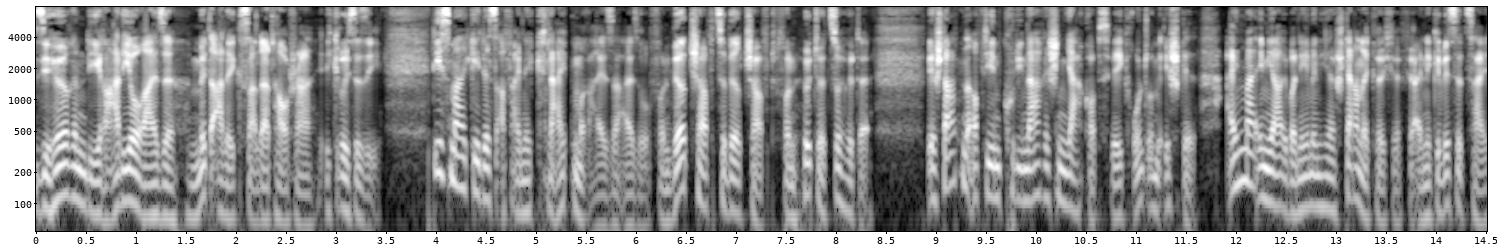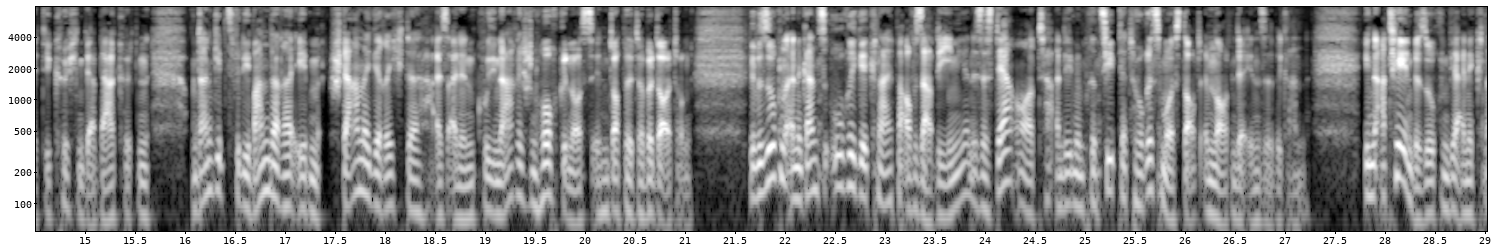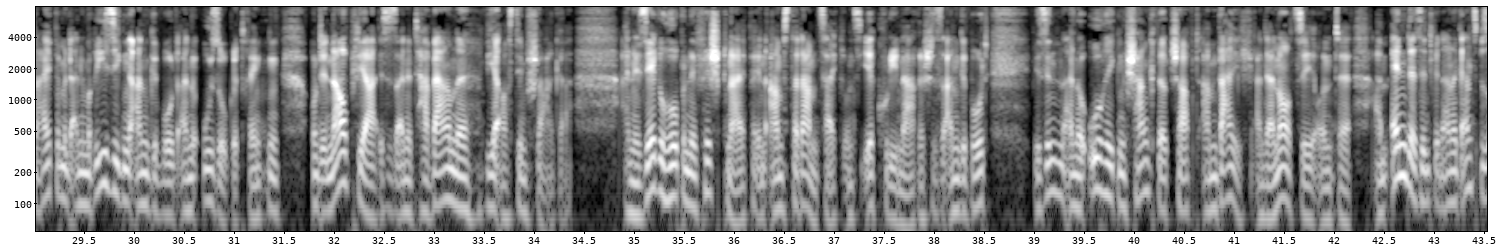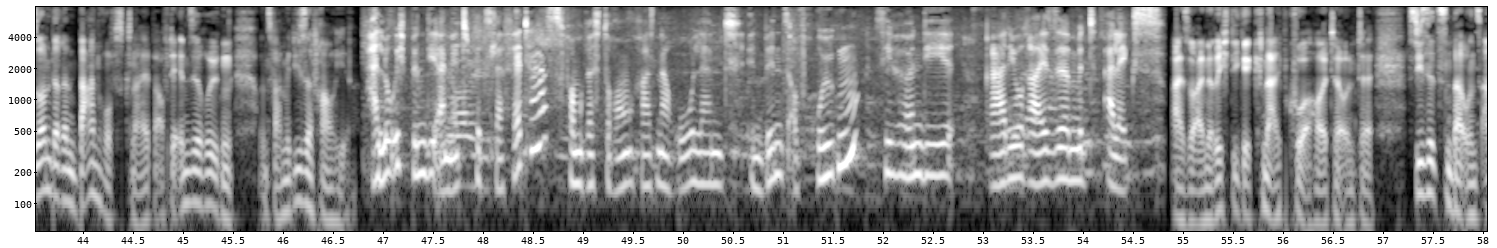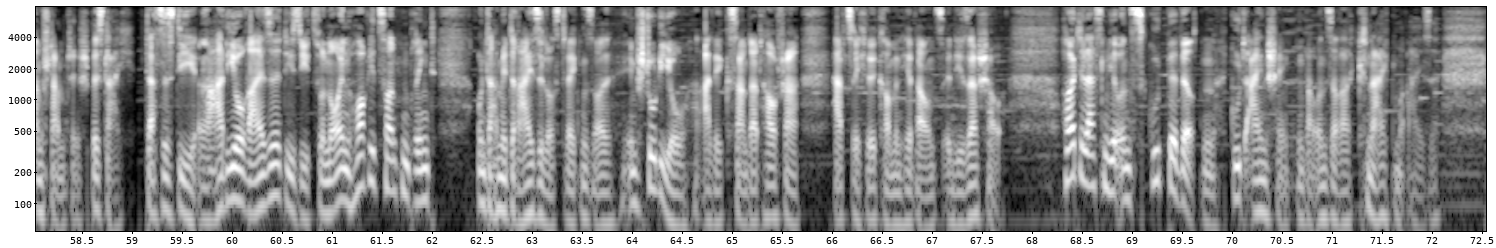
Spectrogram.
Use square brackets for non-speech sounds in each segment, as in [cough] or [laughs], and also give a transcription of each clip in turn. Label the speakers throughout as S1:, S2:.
S1: Sie hören die Radioreise mit Alexander Tauscher. Ich grüße Sie. Diesmal geht es auf eine Kneipenreise, also von Wirtschaft zu Wirtschaft, von Hütte zu Hütte. Wir starten auf dem kulinarischen Jakobsweg rund um Ischgl. Einmal im Jahr übernehmen hier Sterneköche für eine gewisse Zeit die Küchen der Berghütten. Und dann gibt's für die Wanderer eben Sternegerichte als einen kulinarischen Hochgenuss in doppelter Bedeutung. Wir besuchen eine ganz urige Kneipe auf Sardinien. Es ist der Ort, an dem im Prinzip der Tourismus dort im Norden der Insel begann. In Athen besuchen wir eine Kneipe mit einem riesigen riesigen Angebot an Uso-Getränken und in Nauplia ist es eine Taverne wie aus dem Schlager. Eine sehr gehobene Fischkneipe in Amsterdam zeigt uns ihr kulinarisches Angebot. Wir sind in einer urigen Schankwirtschaft am Deich an der Nordsee und äh, am Ende sind wir in einer ganz besonderen Bahnhofskneipe auf der Insel Rügen und zwar mit dieser Frau hier.
S2: Hallo, ich bin die Annette Pitzler-Vetters vom Restaurant Rasner Roland in Binz auf Rügen. Sie hören die Radioreise mit Alex.
S1: Also eine richtige Kneipkur heute und äh, Sie sitzen bei uns am Stammtisch. Bis gleich. Das ist die Radioreise, die Sie zu neuen Horizonten bringt und damit Reiselust wecken soll. Im Studio Alexander Tauscher. Herzlich willkommen hier bei uns in dieser Show. Heute lassen wir uns gut bewirten, gut einschenken bei unserer Kneipenreise.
